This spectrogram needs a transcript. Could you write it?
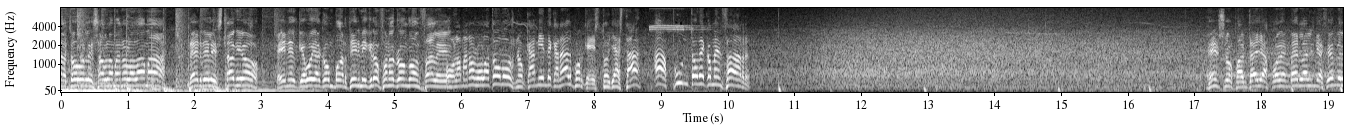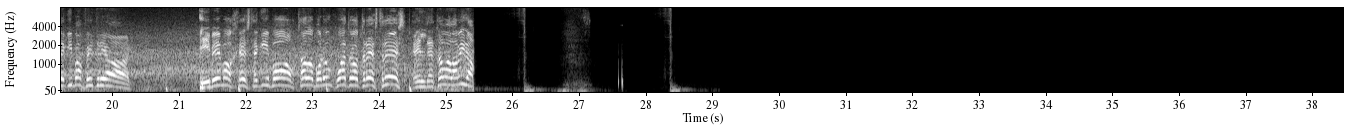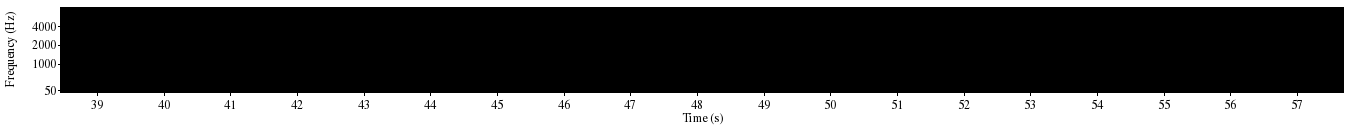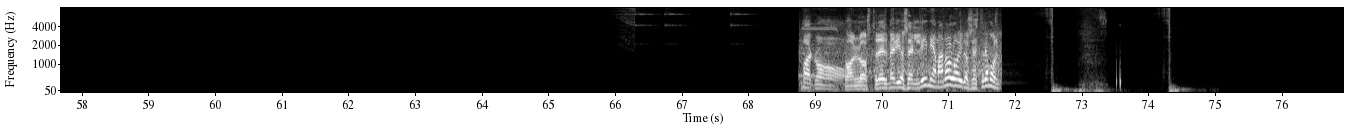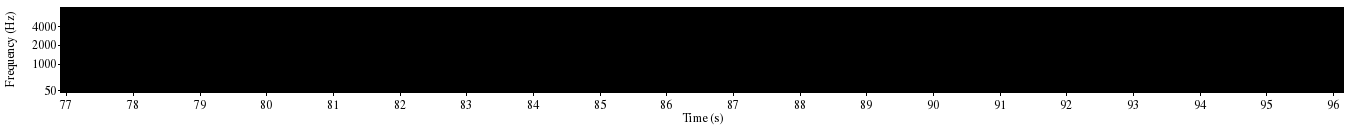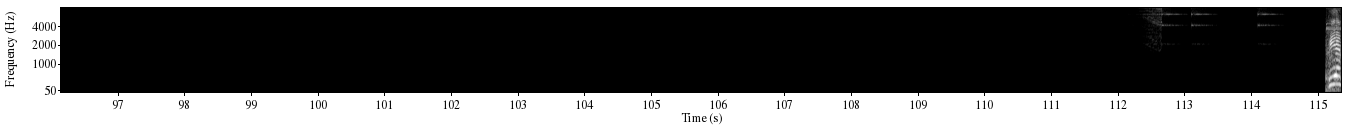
Hola a todos, les habla Manolo Lama desde el estadio en el que voy a compartir micrófono con González. Hola Manolo, hola a todos. No cambien de canal porque esto ya está a punto de comenzar. En sus pantallas pueden ver la alineación del equipo anfitrión. Y vemos que este equipo ha optado por un 4-3-3, el de toda la vida. Paco. Con los tres medios en línea, Manolo, y los extremos.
